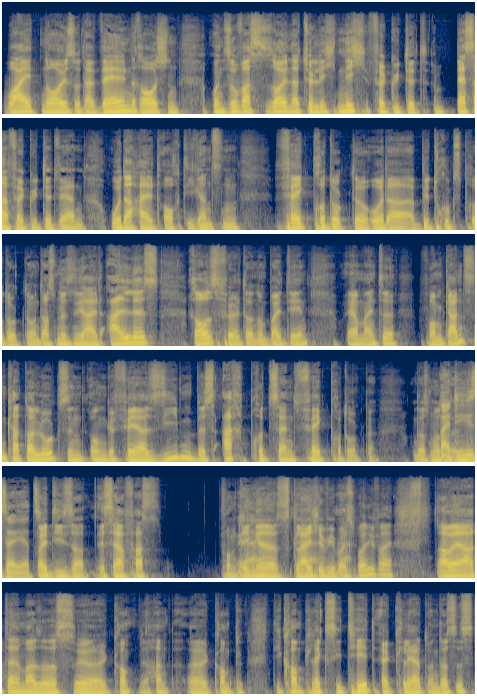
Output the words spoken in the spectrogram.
White Noise oder Wellenrauschen. Und sowas soll natürlich nicht vergütet, besser vergütet werden. Oder halt auch die ganzen Fake-Produkte oder Betrugsprodukte. Und das müssen sie halt alles rausfiltern. Und bei denen, er meinte, vom ganzen Katalog sind ungefähr 7 bis 8 Prozent Fake-Produkte. Und das muss Bei dieser jetzt. bei dieser. Ist ja fast vom Ding Ja, her das gleiche ja, wie bei ja. Spotify. Aber er hat dann mal so das, äh, kom äh, kom die Komplexität erklärt und das ist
